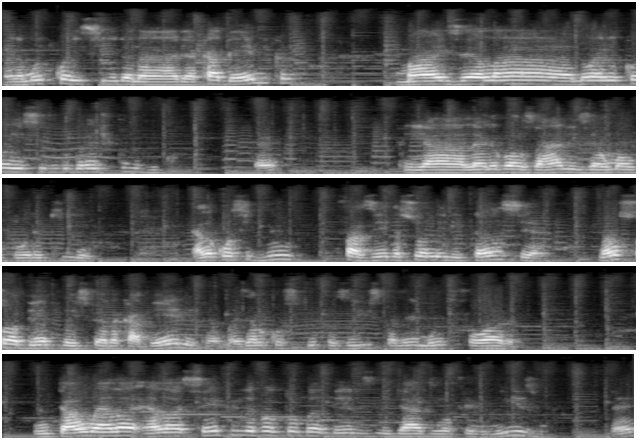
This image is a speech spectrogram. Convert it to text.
era muito conhecida na área acadêmica, mas ela não era conhecida do grande público. Né? E a Lélia Gonzalez é uma autora que ela conseguiu fazer da sua militância, não só dentro da esfera acadêmica, mas ela conseguiu fazer isso também muito fora. Então, ela, ela sempre levantou bandeiras ligadas ao feminismo, né?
